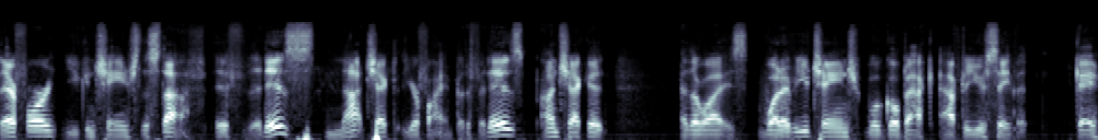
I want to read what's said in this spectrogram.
Therefore, you can change the stuff. If it is not checked, you're fine. But if it is, uncheck it. Otherwise, whatever you change will go back after you save it. Okay?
